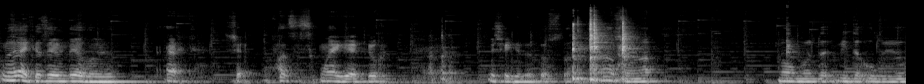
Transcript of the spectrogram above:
Bunu herkes evinde yapabilir. Evet. Şöyle fazla sıkmaya gerek yok. Bu şekilde dostlar. Daha sonra normalde vida oluyor.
